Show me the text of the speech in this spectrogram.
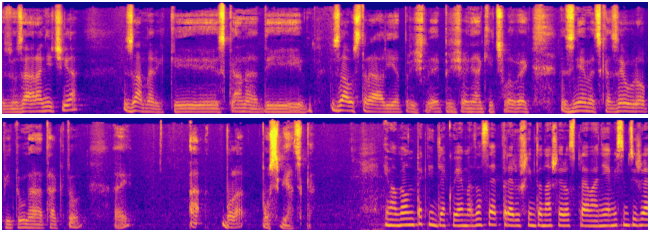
zo zahraničia, z Ameriky, z Kanady, z Austrálie prišli, prišiel nejaký človek, z Nemecka, z Európy, tu na takto. Hej. A bola posviacka. Ja vám veľmi pekne ďakujem. Zase preruším to naše rozprávanie. Myslím si, že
